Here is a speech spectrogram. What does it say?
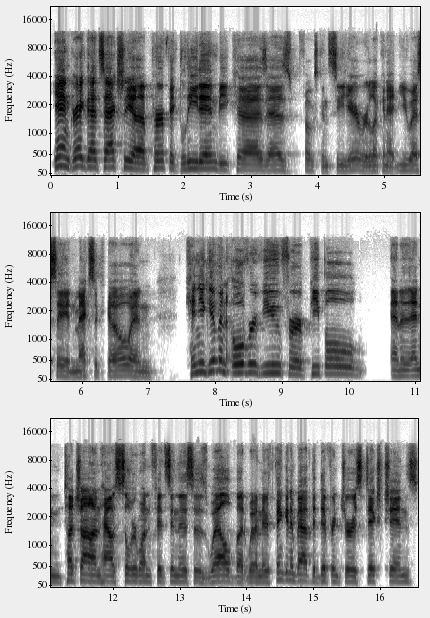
Yeah, and Greg, that's actually a perfect lead in because as folks can see here, we're looking at USA and Mexico. And can you give an overview for people and, and touch on how Silver One fits in this as well? But when they're thinking about the different jurisdictions,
